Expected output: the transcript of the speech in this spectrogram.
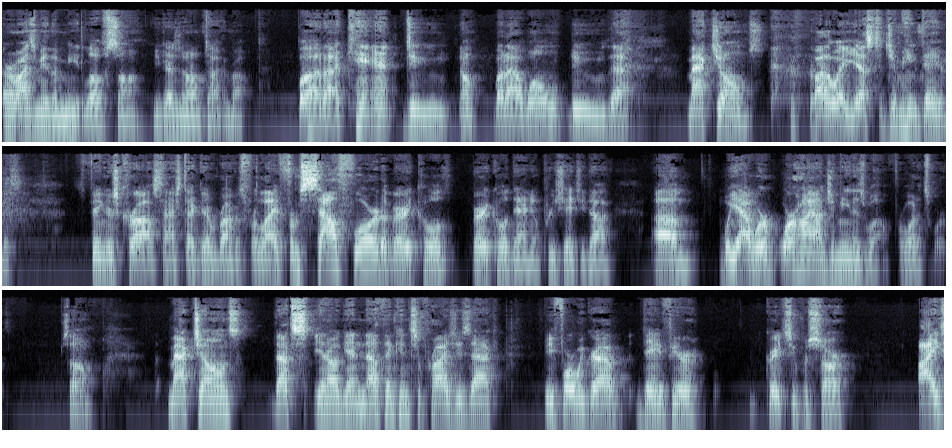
reminds me of the Meatloaf song. You guys know what I'm talking about. But I can't do no, but I won't do that. Mac Jones. By the way, yes to Jamin Davis. Fingers crossed. Hashtag Denver Broncos for life from South Florida. Very cool. Very cool, Daniel. Appreciate you, dog. Um, well, yeah, we're we're high on Jamin as well, for what it's worth. So Mac Jones, that's, you know, again, nothing can surprise you, Zach. Before we grab Dave here, great superstar, I,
